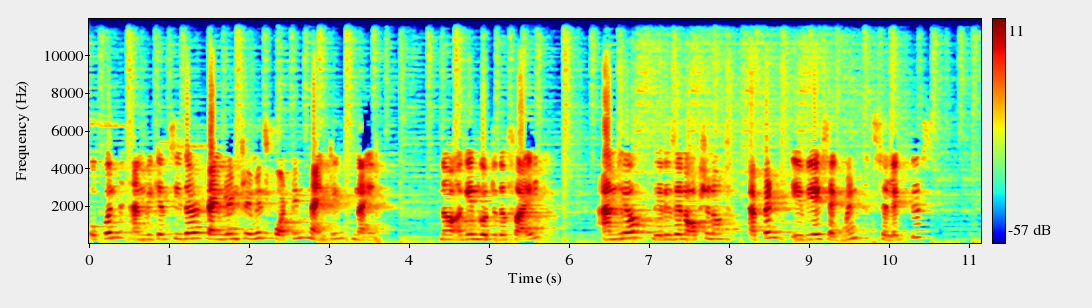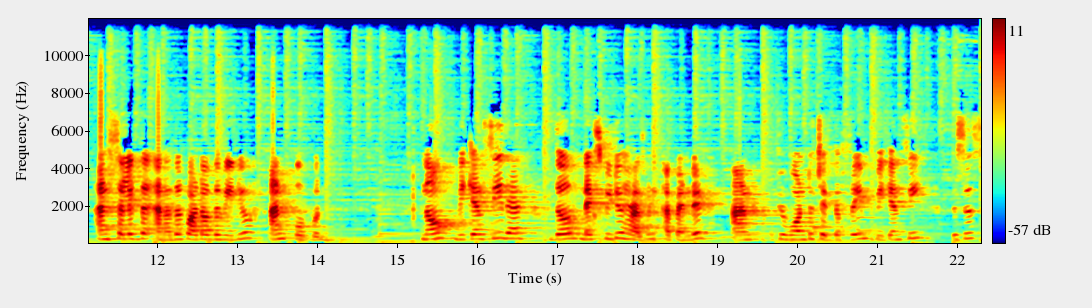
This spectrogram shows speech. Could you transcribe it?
open and we can see the timeline frame is 1499. Now again go to the file and here there is an option of append AVI segment. Select this and select the another part of the video and open. Now we can see that the next video has been appended and if you want to check the frame we can see this is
